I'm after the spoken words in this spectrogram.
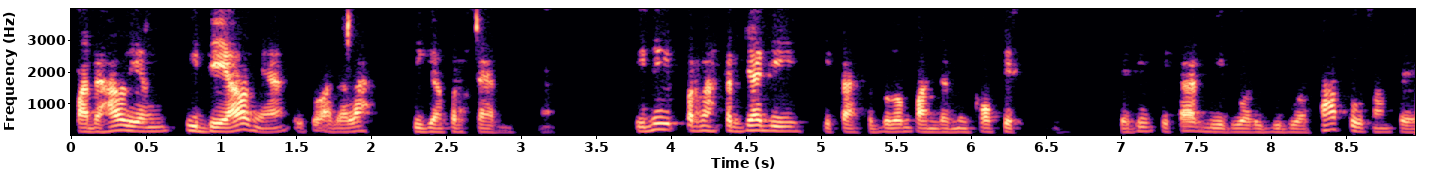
padahal yang idealnya itu adalah 3 persen. Nah, ini pernah terjadi kita sebelum pandemi COVID. Jadi kita di 2021 sampai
